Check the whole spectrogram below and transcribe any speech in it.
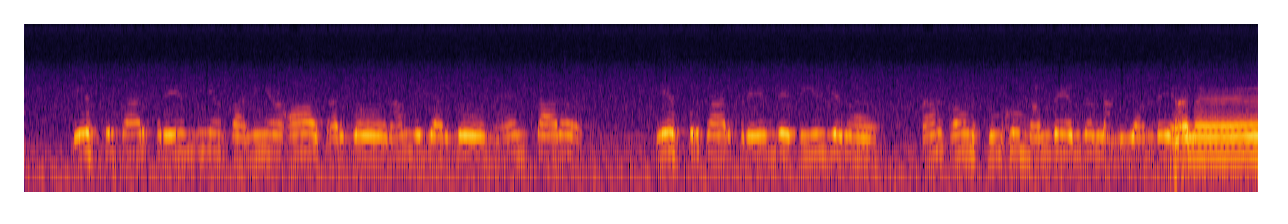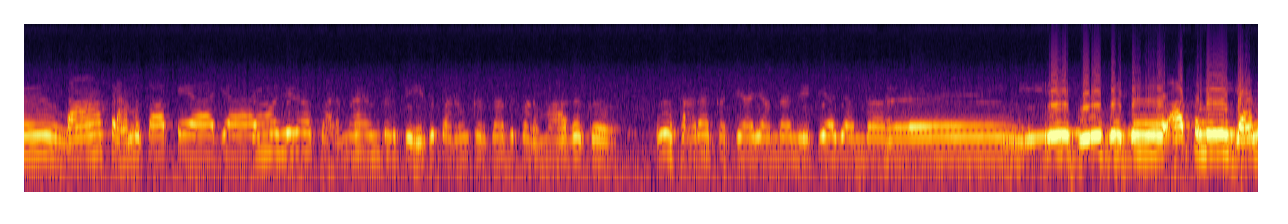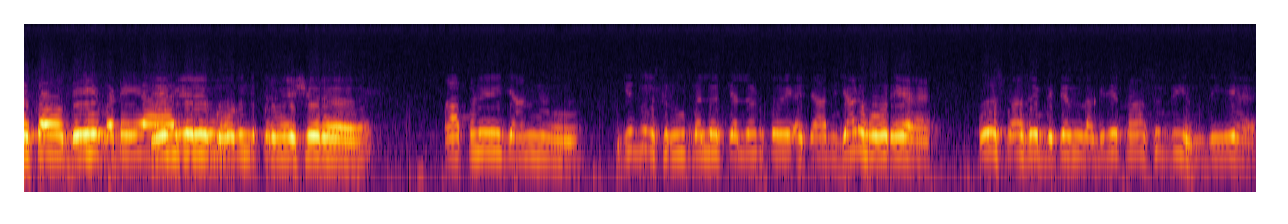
ਇਸ ਪ੍ਰਕਾਰ ਪ੍ਰੇਮ ਦੀਆਂ ਕਹਾਣੀਆਂ ਆ ਸਰਦੋ ਰੰਗ ਜਰਦੋ ਨੈਣ ਤਰ। ਇਸ ਪ੍ਰਕਾਰ ਪ੍ਰੇਮ ਦੇ ਤੀਰ ਜਦੋਂ ਤਨ ਕੌਣ ਸੁਖ ਮਨ ਦੇ ਅੰਦਰ ਲੱਗ ਜਾਂਦੇ ਹਨ। ਤਾਂ ਭ੍ਰਮ ਕਾਟਿਆ ਤਾਂ ਜਾਏ। ਜਿਹੜਾ ਧਰਮ ਹੈ ਅੰਦਰ ਭੇਦ ਭਰਮ ਕਰਤਾ ਤੇ ਭਰਮ ਆਦਿਕ ਉਹ ਸਾਰਾ ਕੱਟਿਆ ਜਾਂਦਾ ਮੇਟਿਆ ਜਾਂਦਾ ਹੈ। ਮੇਰੇ ਗੁਰੂ ਬਿਦ ਆਪਣੇ ਜਨ ਕੋ ਦੇਹ ਮੇਰੇ ਗੋਬਿੰਦ ਪਰਮੇਸ਼ਵਰ ਆਪਣੇ ਜਨ ਨੂੰ ਜਿੱਧਰ ਸਰੂਪ ਵੱਲੋਂ ਚੱਲਣ ਤੋਂ ਇਹ ਅਚਾਰ ਜੜ ਹੋ ਰਿਹਾ ਹੈ, ਉਸ ਪਾਸੇ ਵਿਚਰਨ ਲੱਗ ਜੇ ਤਾਂ ਸੁੱਧੀ ਹੁੰਦੀ ਹੈ।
